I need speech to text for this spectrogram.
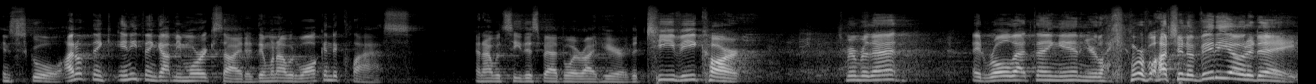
in school, I don't think anything got me more excited than when I would walk into class and I would see this bad boy right here the TV cart. Remember that? They'd roll that thing in, and you're like, we're watching a video today.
